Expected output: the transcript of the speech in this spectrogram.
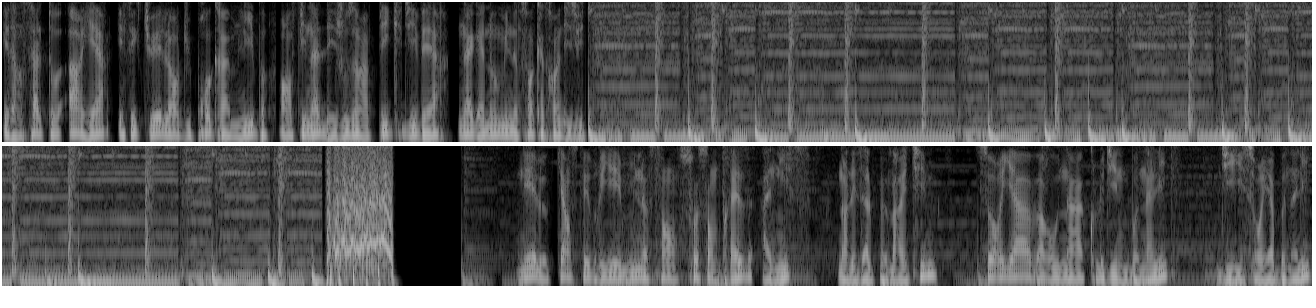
et d'un salto arrière effectué lors du programme libre en finale des Jeux Olympiques d'hiver Nagano 1998. Né le 15 février 1973 à Nice, dans les Alpes-Maritimes, Soria Varuna Claudine Bonali, dit Soria Bonali,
